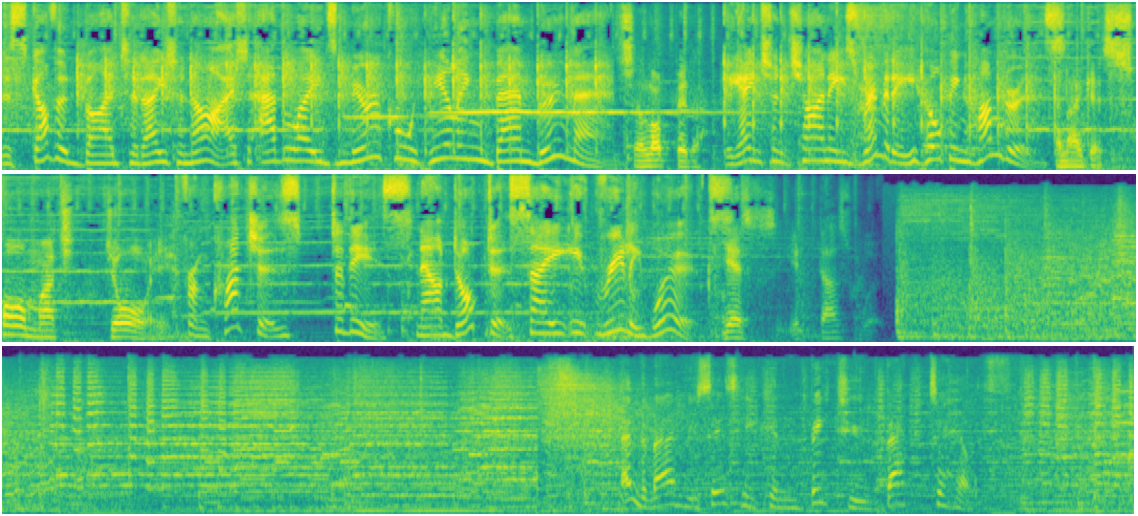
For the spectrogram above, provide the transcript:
Discovered by Today Tonight, Adelaide's miracle healing bamboo man. It's a lot better. The ancient Chinese remedy helping hundreds. And I get so much joy. From crutches to this. Now, doctors say it really works. Yes, it does work. And the man who says he can beat you back to health.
